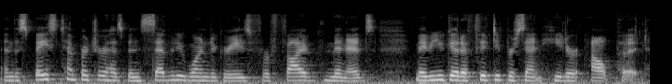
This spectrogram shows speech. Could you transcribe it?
and the space temperature has been 71 degrees for 5 minutes, maybe you get a 50% heater output.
